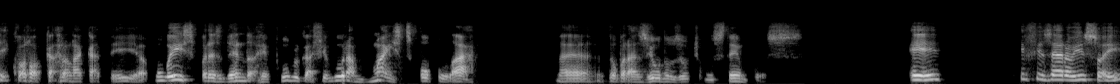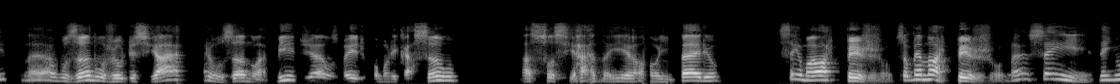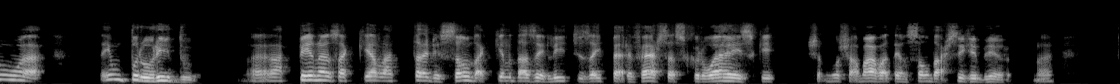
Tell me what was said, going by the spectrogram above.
e colocaram na cadeia o ex-presidente da República, a figura mais popular né, do Brasil nos últimos tempos. E e fizeram isso aí, né, usando o judiciário, usando a mídia, os meios de comunicação, associado aí ao império, sem o maior pejo, sem o menor pejo, né, sem nenhuma, nenhum prurido, né, apenas aquela tradição daquilo das elites aí perversas, cruéis, que nos chamava a atenção Darcy Ribeiro. Né,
